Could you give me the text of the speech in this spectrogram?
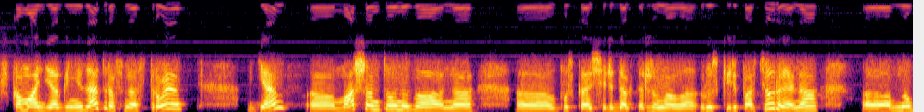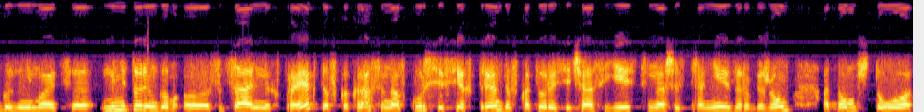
В команде организаторов нас трое. Я, э, Маша Антонова, она э, выпускающий редактор журнала «Русский репортер», и она Э, много занимается мониторингом социальных проектов, как раз она в курсе всех трендов, которые сейчас есть в нашей стране и за рубежом, о том, что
